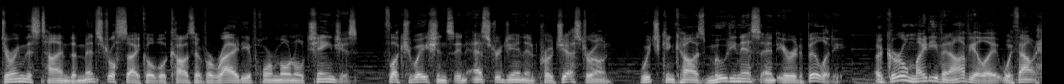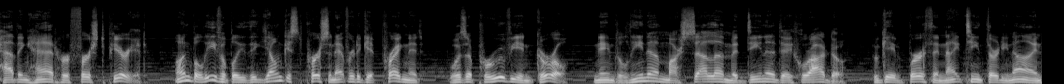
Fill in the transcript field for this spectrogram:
During this time, the menstrual cycle will cause a variety of hormonal changes, fluctuations in estrogen and progesterone, which can cause moodiness and irritability. A girl might even ovulate without having had her first period. Unbelievably, the youngest person ever to get pregnant was a Peruvian girl named Lina Marcela Medina de Jurado, who gave birth in 1939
